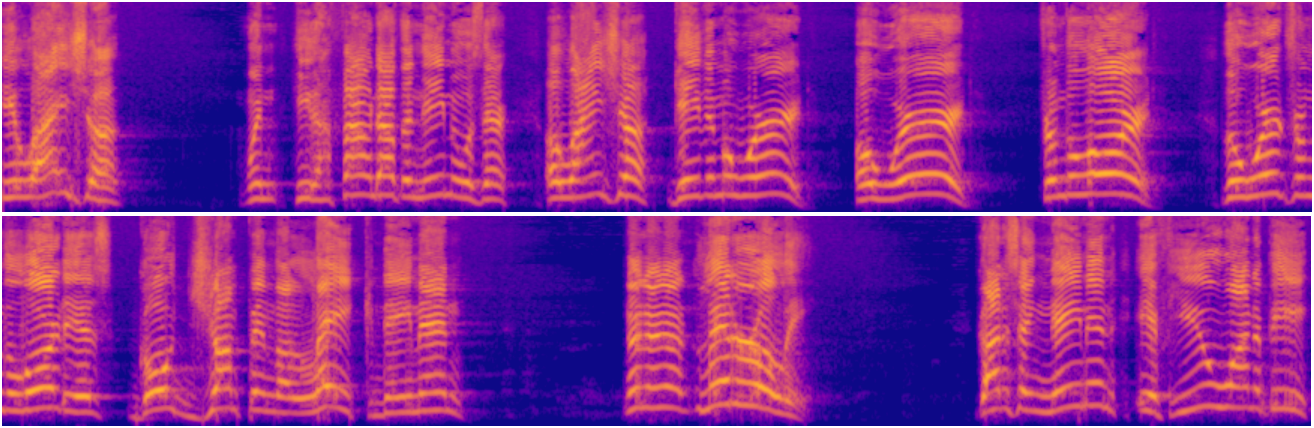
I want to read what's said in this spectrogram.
Elijah, when he found out that Naaman was there, Elijah gave him a word, a word from the Lord. The word from the Lord is, go jump in the lake, Naaman. No, no, no, literally. God is saying, Naaman, if you want to be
